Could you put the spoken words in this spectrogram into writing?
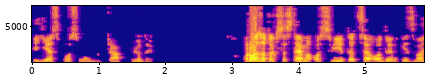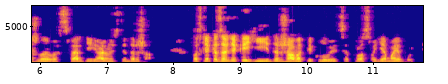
і є способом буття людей. Розвиток системи освіти це один із важливих сфер діяльності держави, оскільки завдяки їй держава піклується про своє майбутнє.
